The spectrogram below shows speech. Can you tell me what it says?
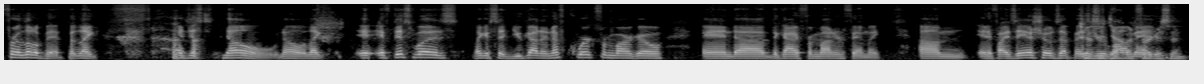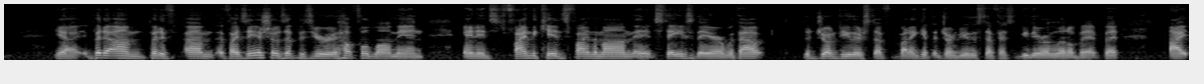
for a little bit, but like, I just no, no. Like, i- if this was like I said, you got enough quirk from Margot and uh the guy from Modern Family. Um, and if Isaiah shows up as Jesse your Tyler lawman, Ferguson. yeah, but um, but if um, if Isaiah shows up as your helpful lawman, and it's find the kids, find the mom, and it stays there without the drug dealer stuff. But I get the drug dealer stuff has to be there a little bit. But I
